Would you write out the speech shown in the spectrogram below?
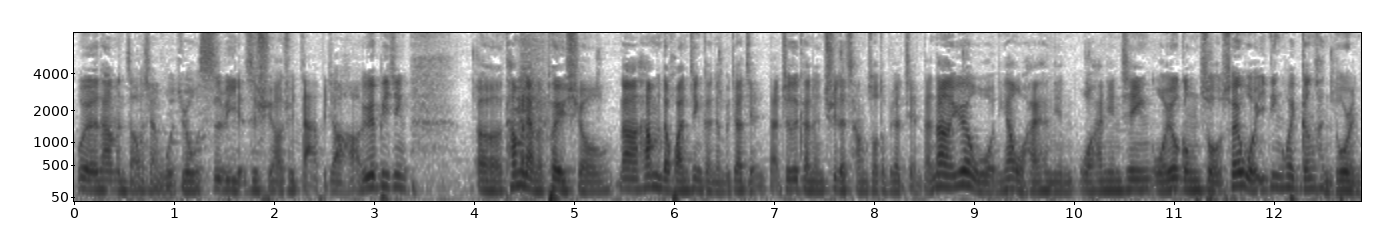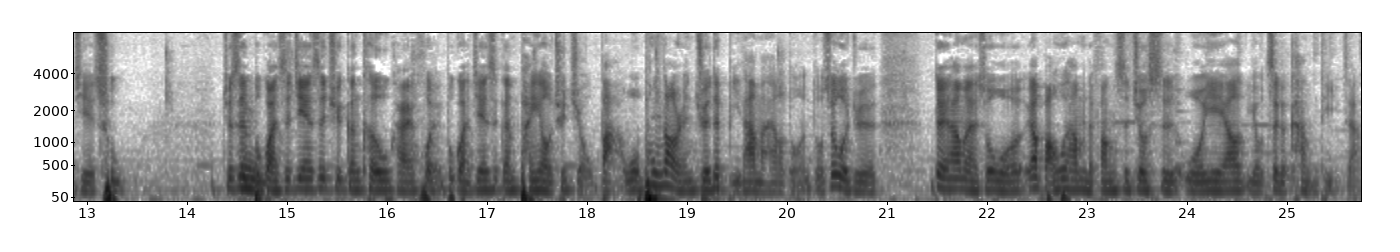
为了他们着想，我觉得我势必也是需要去打比较好，因为毕竟。呃，他们两个退休，那他们的环境可能比较简单，就是可能去的场所都比较简单。那因为我，你看我还很年，我还年轻，我又工作，所以我一定会跟很多人接触。就是嗯不管是今天是去跟客户开会，不管今天是跟朋友去酒吧，我碰到人绝对比他们还要多很多。所以我觉得对他们来说，我要保护他们的方式就是我也要有这个抗体，这样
